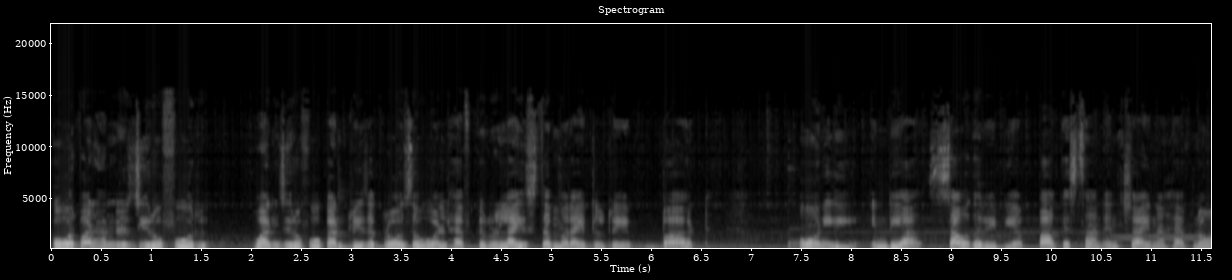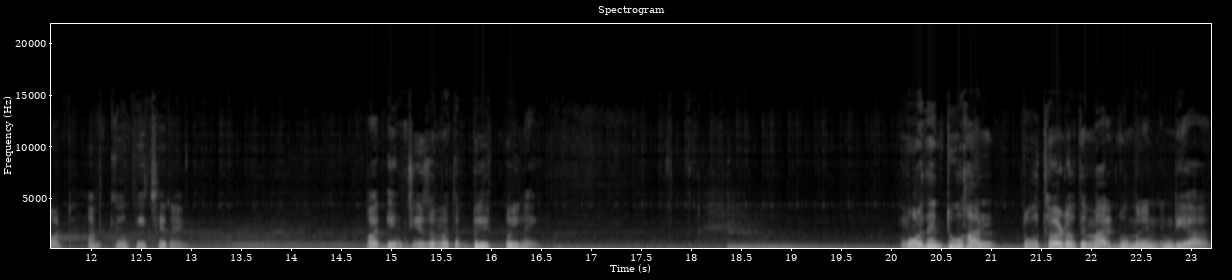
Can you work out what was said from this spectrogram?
over 104, 104 countries across the world have criminalized the marital rape, but only India, Saudi Arabia, Pakistan and China have not. हम क्यों पीछे रहे? और इन चीज़ों में तो बिल्कुल नहीं। More than two two third of the married women in India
